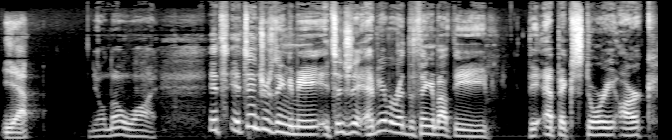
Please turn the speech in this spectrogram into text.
Yep, you'll know why. It's it's interesting to me. It's interesting. Have you ever read the thing about the the epic story arc?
